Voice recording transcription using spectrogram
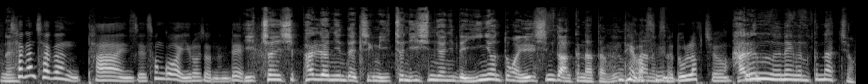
네. 차근차근 다 이제 선고가 이루어졌는데 2018년인데 지금 2020년인데 2년 동안 1심도 안 끝났다고요? 네, 맞습니다. 놀랍죠. 다른 은행은 끝났죠?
